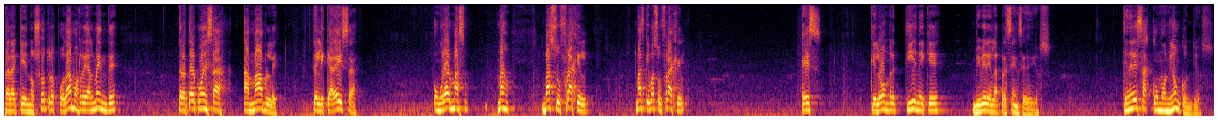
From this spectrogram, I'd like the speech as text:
Para que nosotros podamos realmente tratar con esa amable delicadeza, honrar más, más vaso frágil más que vaso frágil, es que el hombre tiene que vivir en la presencia de Dios. Tener esa comunión con Dios.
